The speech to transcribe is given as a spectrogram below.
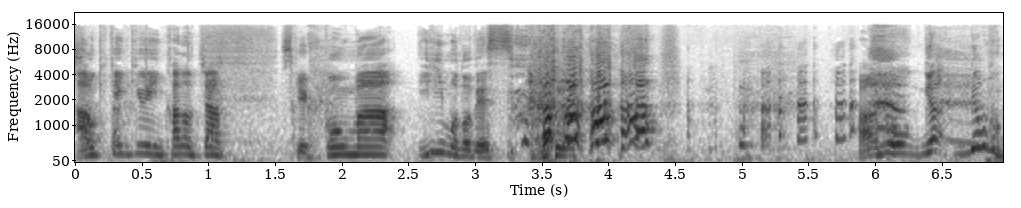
青木研究員かのちゃん結婚はいいものですあのいやでも、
